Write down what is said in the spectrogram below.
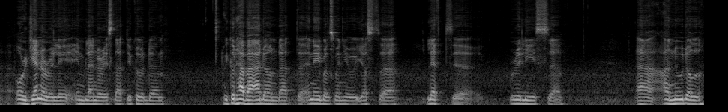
uh, or generally in Blender is that you could um, we could have an add-on that uh, enables when you just uh, left release a noodle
